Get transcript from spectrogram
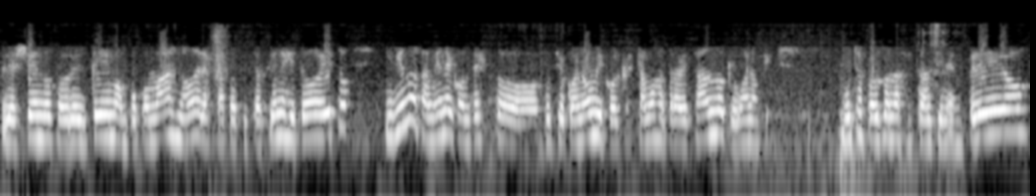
leyendo sobre el tema un poco más, ¿no? De las capacitaciones y todo eso, y viendo también el contexto socioeconómico el que estamos atravesando, que, bueno, que muchas personas están sin empleo.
